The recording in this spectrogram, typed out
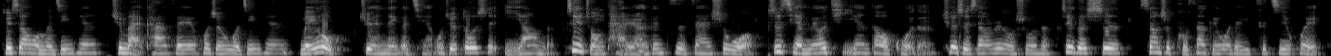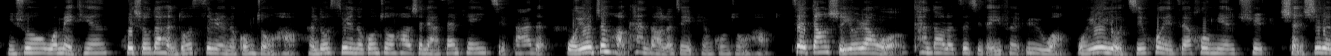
就像我们今天去买咖啡，或者我今天没有。捐那个钱，我觉得都是一样的。这种坦然跟自在是我之前没有体验到过的。确实，像 Rio 说的，这个是像是菩萨给我的一次机会。你说我每天会收到很多寺院的公众号，很多寺院的公众号是两三篇一起发的，我又正好看到了这一篇公众号。在当时又让我看到了自己的一份欲望，我又有机会在后面去审视了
